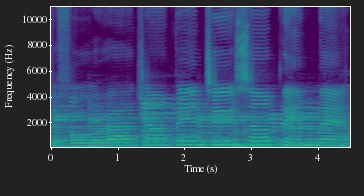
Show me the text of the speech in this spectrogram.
Before I jump into something that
